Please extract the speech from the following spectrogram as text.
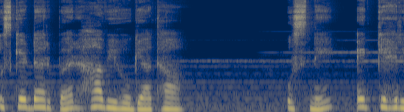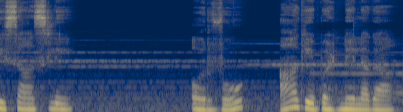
उसके डर पर हावी हो गया था। उसने एक गहरी सांस ली और वो आगे बढ़ने लगा।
